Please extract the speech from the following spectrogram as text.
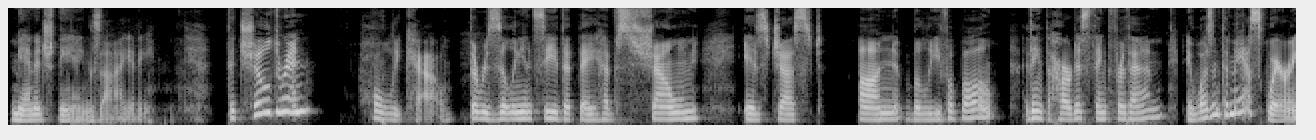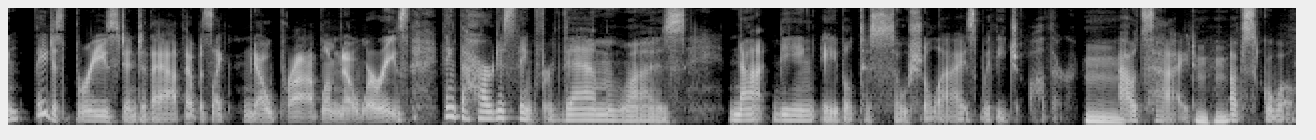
manage the anxiety. The children, holy cow, the resiliency that they have shown is just unbelievable. I think the hardest thing for them, it wasn't the mask wearing. They just breezed into that. That was like no problem, no worries. I think the hardest thing for them was not being able to socialize with each other Hmm. outside Mhm. of school.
